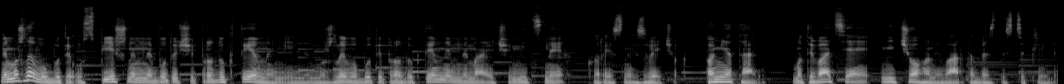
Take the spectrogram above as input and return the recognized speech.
Неможливо бути успішним, не будучи продуктивним, і неможливо бути продуктивним, не маючи міцних корисних звичок. Пам'ятай, мотивація нічого не варта без дисципліни.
